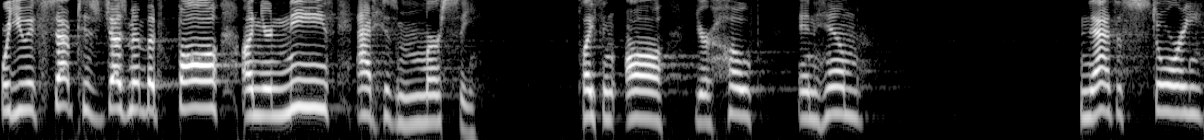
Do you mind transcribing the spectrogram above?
where you accept his judgment but fall on your knees at his mercy, placing all your hope in him. And that's a story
